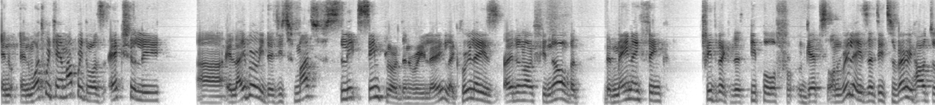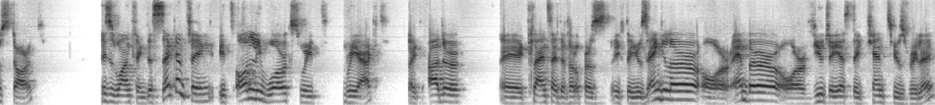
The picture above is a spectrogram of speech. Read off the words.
and, and what we came up with was actually uh, a library that is much simpler than Relay. Like Relay is, I don't know if you know, but the main, I think, feedback that people get on Relay is that it's very hard to start This is one thing. The second thing, it only works with React, like other uh, client-side developers, if they use Angular or Ember or Vue.js, they can't use Relay.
